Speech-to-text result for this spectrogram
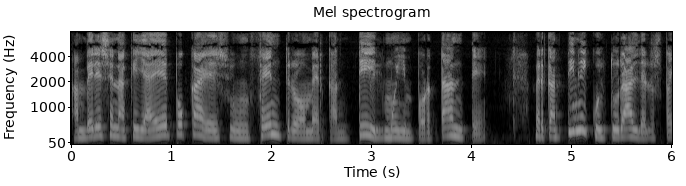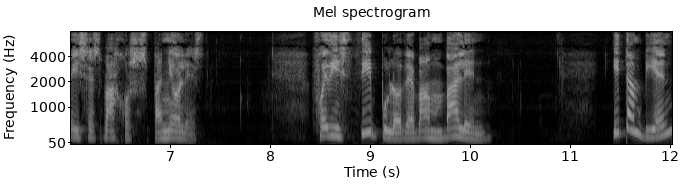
Amberes en aquella época es un centro mercantil muy importante, mercantil y cultural de los Países Bajos españoles. Fue discípulo de Van Balen y también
